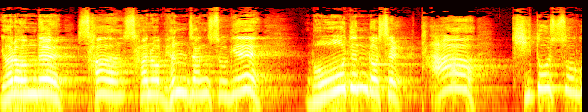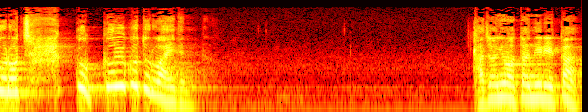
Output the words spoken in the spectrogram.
여러분들 사, 산업 현장 속에 모든 것을 다 기도 속으로 자꾸 끌고 들어와야 됩니다. 가정에 어떤 일이 있다.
